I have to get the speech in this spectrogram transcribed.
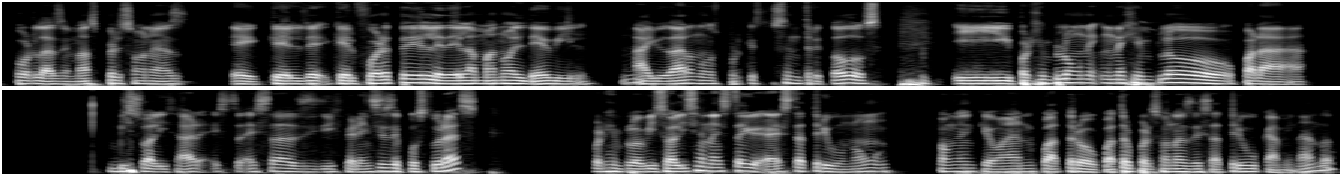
por las demás personas. eh, que, el de- que el fuerte le dé la mano al débil. Mm. Ayudarnos, porque esto es entre todos. Y, por ejemplo, un, un ejemplo para visualizar esta- estas diferencias de posturas. Por ejemplo, visualicen a, este, a esta tribu, ¿no? Pongan que van cuatro, cuatro personas de esa tribu caminando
